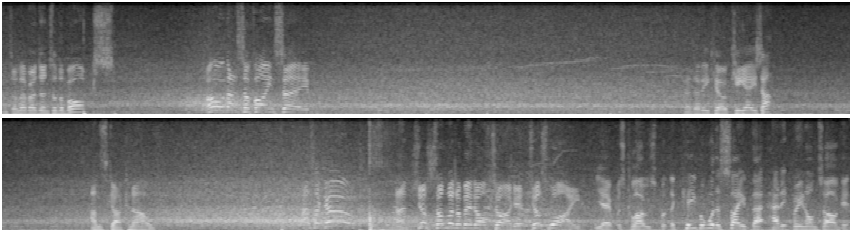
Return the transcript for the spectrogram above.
And delivered into the box. Oh, that's a fine save. Federico Chiesa. Ansgar Knauf. Has a go! And just a little bit off target, just wide. Yeah, it was close, but the keeper would have saved that had it been on target.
